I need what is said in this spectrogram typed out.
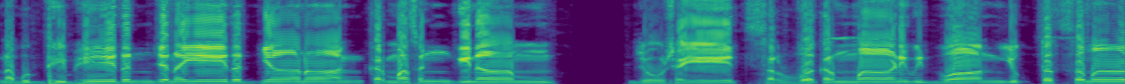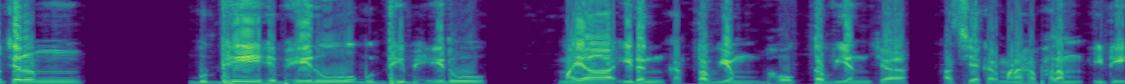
న బుద్ధిభేదం జనయేదజ్ఞానాం కర్మసంగినాం. జోషయేత్ విద్వాన్ యుక్తః సమాచరం. బుద్ధే భేదో బుద్ధిభేదో మయా ఇదం కర్తవ్యం భోక్తవ్యం చ అస్య కర్మణః ఫలం ఇతి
